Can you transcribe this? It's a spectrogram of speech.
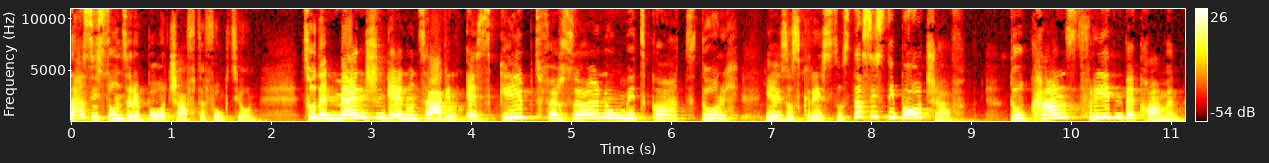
Das ist unsere Botschafterfunktion. Zu den Menschen gehen und sagen, es gibt Versöhnung mit Gott durch Jesus Christus. Das ist die Botschaft. Du kannst Frieden bekommen.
